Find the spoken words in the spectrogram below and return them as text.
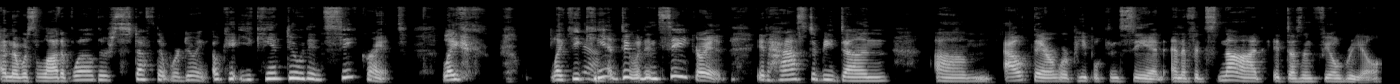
And there was a lot of, well, there's stuff that we're doing. Okay, you can't do it in secret. Like, like you yeah. can't do it in secret. It has to be done um, out there where people can see it. And if it's not, it doesn't feel real.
